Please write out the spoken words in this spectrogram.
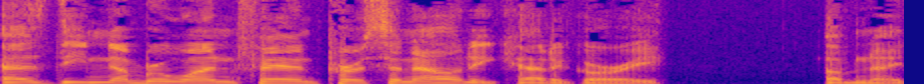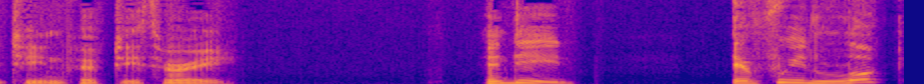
as the number one fan personality category of 1953. Indeed, if we look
